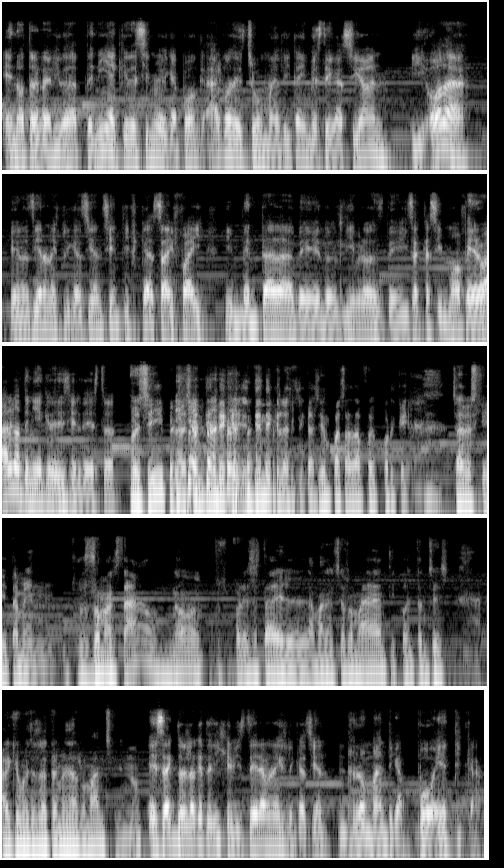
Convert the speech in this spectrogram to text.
en otra realidad. Tenía que decirme Vegapunk algo de su maldita investigación. Y Oda, que nos dieron una explicación científica sci-fi inventada de los libros de Isaac Asimov, pero algo tenía que decir de esto. Pues sí, pero es que entiende que, entiende que la explicación pasada fue porque, ¿sabes que También, pues Romance Down, ¿no? Pues por eso está el amanecer romántico, entonces hay que meterle también al romance, ¿no? Exacto, es lo que te dije, viste, era una explicación romántica, poética.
